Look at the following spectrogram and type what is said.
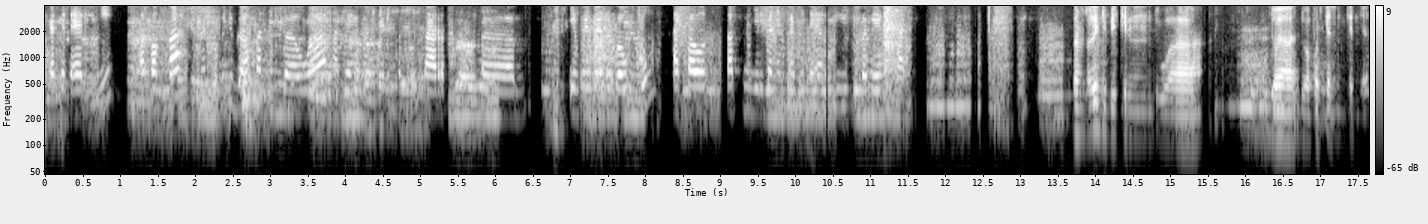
NKCTR ini, apakah Mas Yoga juga akan membawa materi-materi seputar ilmu-ilmu yang berbau hukum atau tetap menjadikan NKCTR ini sebagai yang besar? barangkali dibikin dua dua dua podcast mungkin ya.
